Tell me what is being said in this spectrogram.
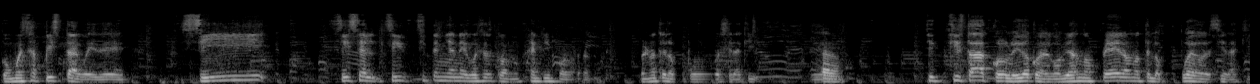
como esa pista, güey, de sí sí se, sí sí tenía negocios con gente importante, pero no te lo puedo decir aquí. Eh, Claro. Sí, sí estaba coludido con el gobierno, pero no te lo puedo decir aquí.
